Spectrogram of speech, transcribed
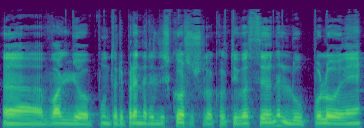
eh, voglio appunto riprendere il discorso sulla coltivazione del luppolo e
